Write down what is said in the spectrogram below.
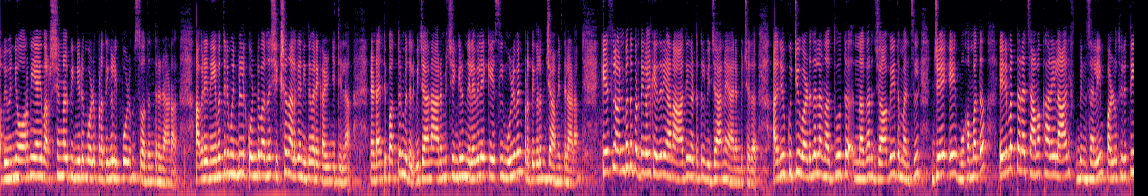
അഭിമന്യു ഓർമ്മയായി വർഷങ്ങൾ പിന്നിടുമ്പോഴും പ്രതികൾ ഇപ്പോഴും സ്വതന്ത്രരാണ്. അവരെ നിയമത്തിന് മുൻപിൽ കൊണ്ടുവന്ന് ശിക്ഷ നൽകാൻ ഇതുവരെ കഴിഞ്ഞിട്ടില്ല. രണ്ടായിരത്തി പത്തൊൻപതിൽ വിചാരണ ആരംഭിച്ചെങ്കിലും നിലവിലെ കേസിൽ മുഴുവൻ പ്രതികളും ജാമ്യത്തിലാണ്. കേസിൽ ഒൻപത് പ്രതികൾക്കെതിരെയാണ് ആദ്യഘട്ടത്തിൽ വിചാരണ ആരംഭിച്ചത്. Arookutty Vaduthala Nadooth Nagar Javed Manzil J A Muhammad Erumathala Chamakkalayil Arif Bin Salim Palluruthy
